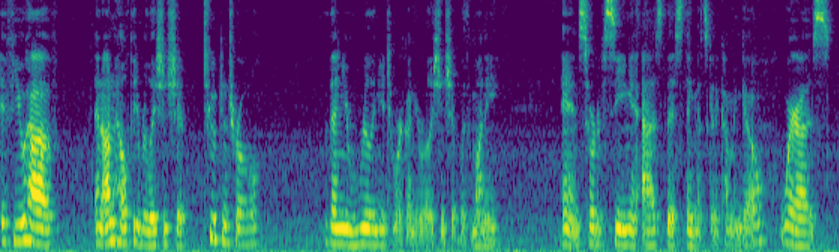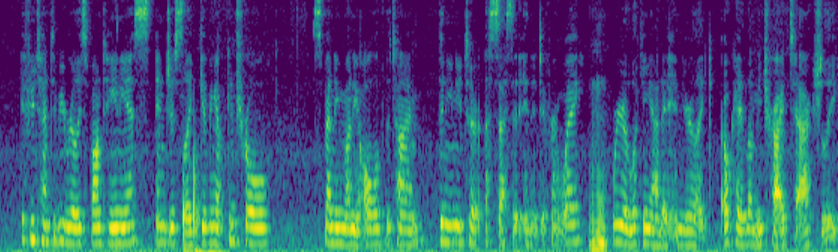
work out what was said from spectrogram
If you have an unhealthy relationship to control, then you really need to work on your relationship with money and sort of seeing it as this thing that's going to come and go. Whereas if you tend to be really spontaneous and just like giving up control, spending money all of the time, then you need to assess it in a different way Mm-hmm. where you're looking at it and you're like, okay, let me try to actually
